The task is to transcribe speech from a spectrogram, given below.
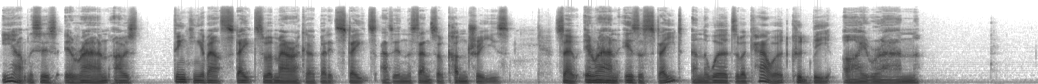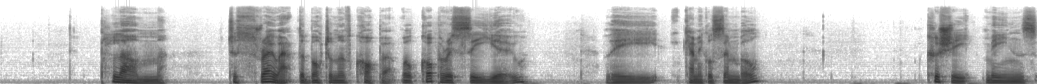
Yeah, this is Iran. I was thinking about states of America, but it's states as in the sense of countries. So Iran is a state, and the words of a coward could be Iran. Plum to throw at the bottom of copper. Well, copper is Cu, the chemical symbol. Cushy means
